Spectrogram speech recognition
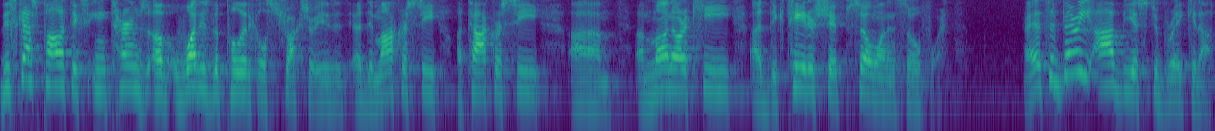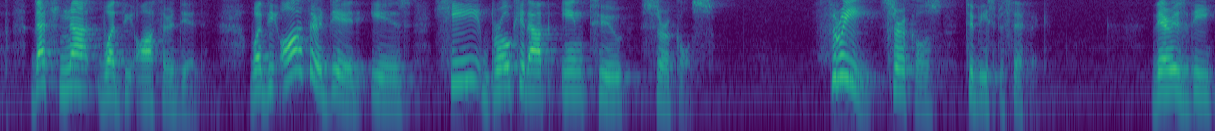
discuss politics in terms of what is the political structure. Is it a democracy, autocracy, um, a monarchy, a dictatorship, so on and so forth. Right? It's very obvious to break it up. That's not what the author did. What the author did is he broke it up into circles. Three circles to be specific. There is the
